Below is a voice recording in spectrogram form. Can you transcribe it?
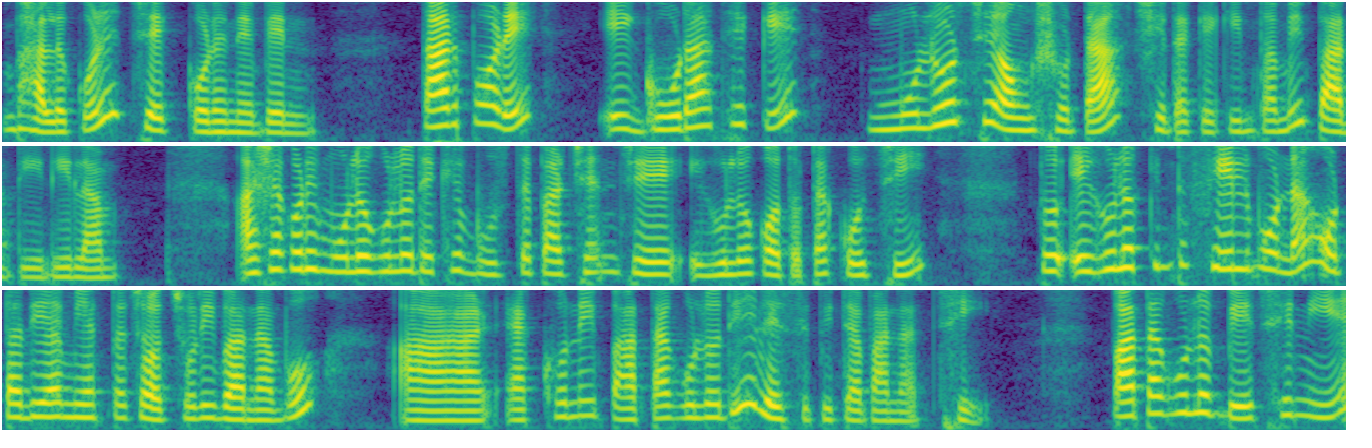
ভালো করে চেক করে নেবেন। তারপরে এই গোড়া থেকে মূলোর যে অংশটা, সেটাকে কিন্তু আমি বাদ দিয়ে দিলাম। আশা করি মূলোগুলো দেখে বুঝতে পারছেন যে এগুলো কতটা কচি। তো এগুলো কিন্তু ফেলব না, ওটা দিয়ে আমি একটা চচ্চড়ি বানাবো। আর এখন এই পাতাগুলো দিয়ে রেসিপিটা বানাচ্ছি। পাতাগুলো বেছে নিয়ে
